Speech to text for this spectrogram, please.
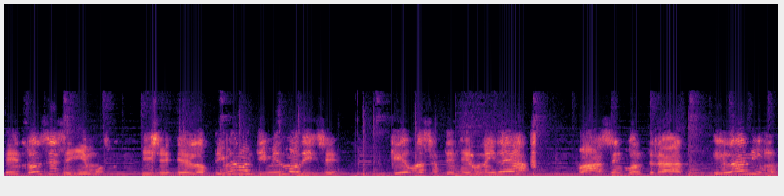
Entonces seguimos. Dice, el optimismo en ti mismo dice, que vas a tener una idea, vas a encontrar el ánimo,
